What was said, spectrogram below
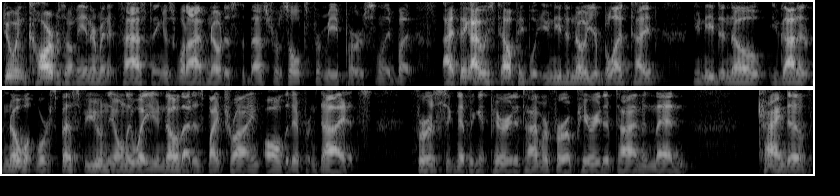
doing carbs on the intermittent fasting is what I've noticed the best results for me personally. But I think I always tell people you need to know your blood type. You need to know you got to know what works best for you, and the only way you know that is by trying all the different diets for a significant period of time or for a period of time, and then kind of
